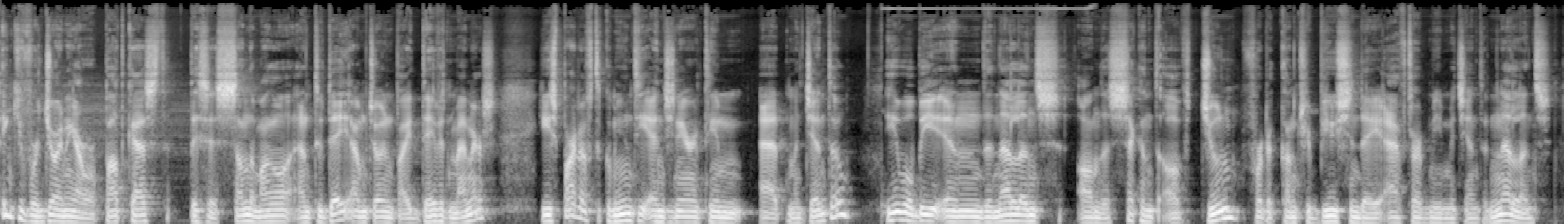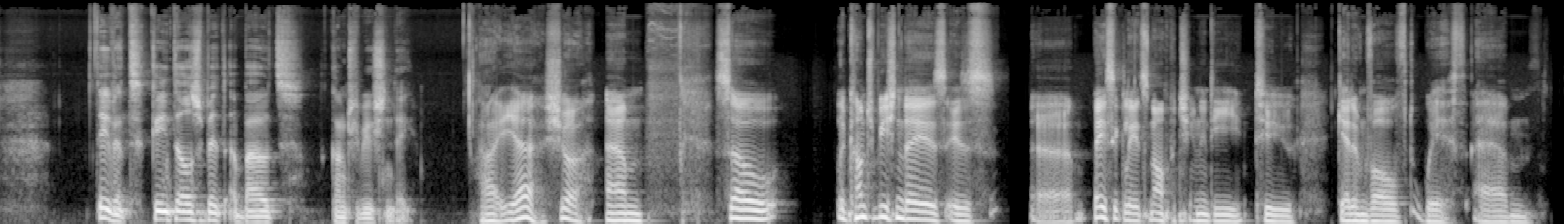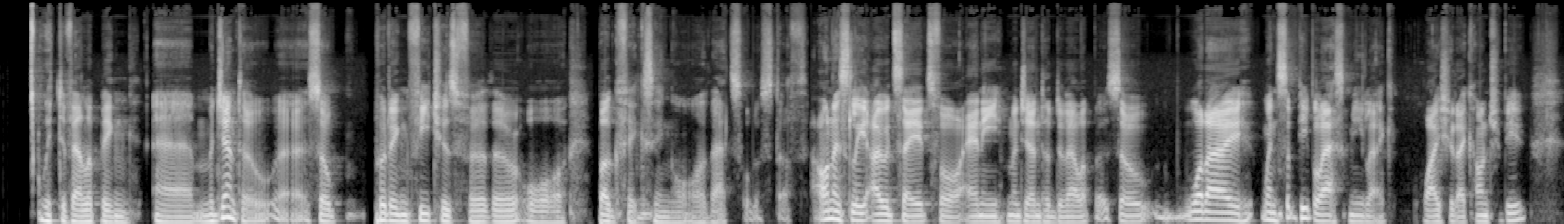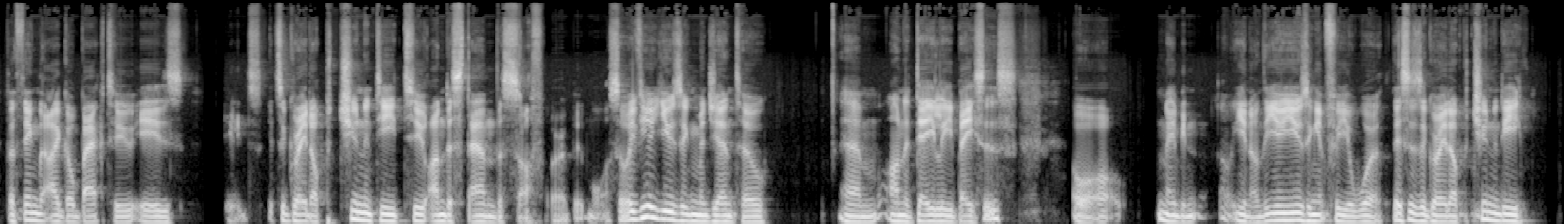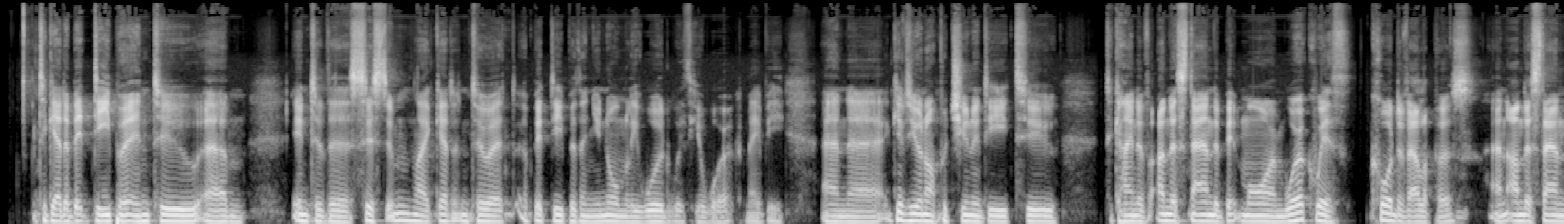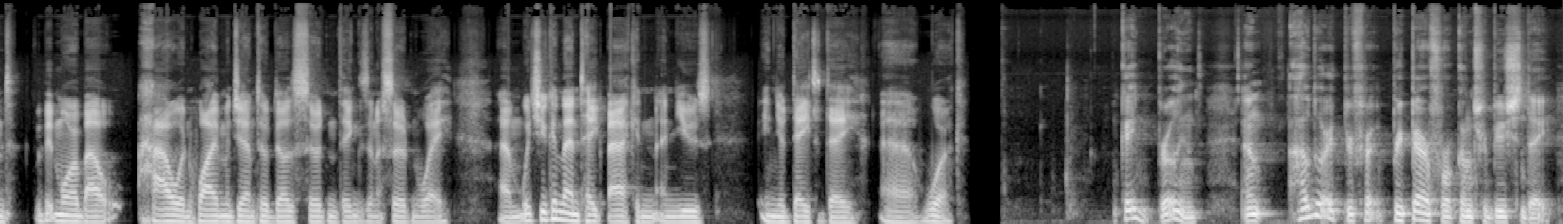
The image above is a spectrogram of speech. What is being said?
Thank you for joining our podcast. This is Sander Mangel, and today I'm joined by David Manners. He's part of the community engineering team at Magento. He will be in the Netherlands on the 2nd of June for the contribution day after Meet Magento Netherlands. David, can you tell us a bit about Contribution Day? Hi, yeah, sure. Um, so the Contribution Day is is uh, basically it's an opportunity to get involved with um, with developing uh, Magento. Uh, so putting features further or bug fixing or that sort of stuff. Honestly, I would say it's for any Magento developer. So what I when some people ask me like why should I contribute, the thing that I go back to is it's it's a great opportunity to understand the software a bit more. So if you're using Magento um, on a daily basis, or maybe you know that you're using it for your work, this is a great opportunity to get a bit deeper into um, into the system, like get into it a bit deeper than you normally would with your work, maybe, and uh, it gives you an opportunity to to kind of understand a bit more and work with core developers and understand a bit more about how and why Magento does certain things in a certain way, um, which you can then take back and, and use in your day to day work. Okay, brilliant. And how do I prefer, prepare for contribution day?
